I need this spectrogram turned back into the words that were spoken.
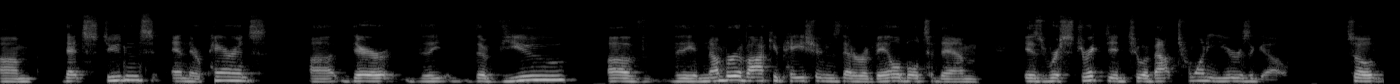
Um, that students and their parents, uh, their the the view of the number of occupations that are available to them is restricted to about 20 years ago. So,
